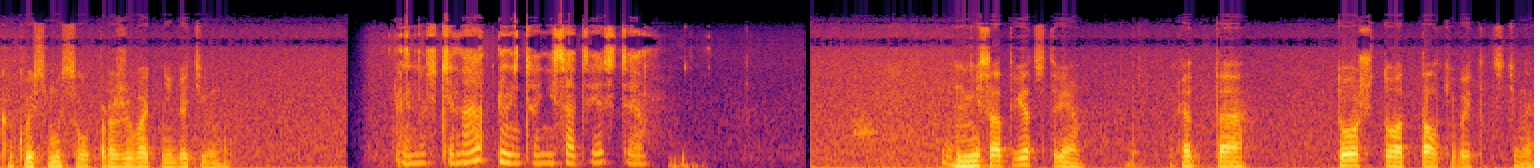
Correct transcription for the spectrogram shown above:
какой смысл проживать негативный? Ну, стена – это несоответствие. Несоответствие – это то, что отталкивает от стены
